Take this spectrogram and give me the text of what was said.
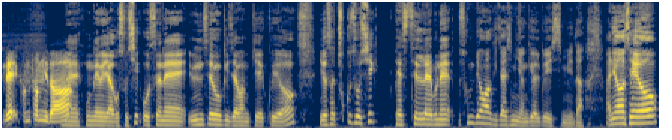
네, 감사합니다. 네, 국내외 야구 소식 OSEN의 윤세호 기자와 함께했고요. 이어서 축구 소식 베스트 11의 손병하 기자 지금 연결돼 있습니다. 안녕하세요.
